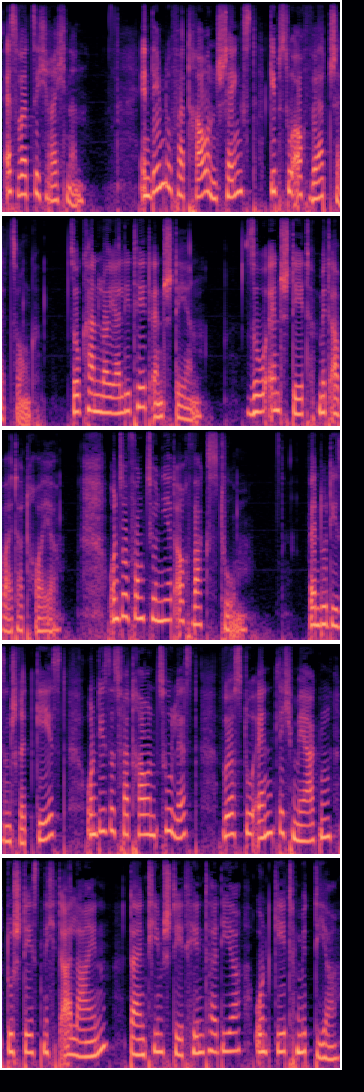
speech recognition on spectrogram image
Es wird sich rechnen. Indem du Vertrauen schenkst, gibst du auch Wertschätzung. So kann Loyalität entstehen. So entsteht Mitarbeitertreue. Und so funktioniert auch Wachstum. Wenn du diesen Schritt gehst und dieses Vertrauen zulässt, wirst du endlich merken, du stehst nicht allein, Dein Team steht hinter dir und geht mit dir.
